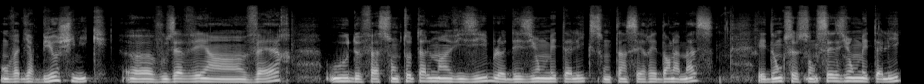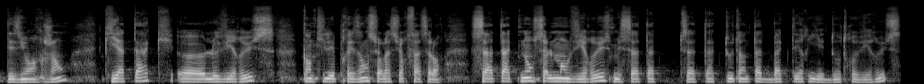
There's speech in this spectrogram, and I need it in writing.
on va dire biochimique. vous avez un verre où de façon totalement invisible, des ions métalliques sont insérés dans la masse. Et donc ce sont ces ions métalliques, des ions argent, qui attaquent euh, le virus quand il est présent sur la surface. Alors ça attaque non seulement le virus, mais ça attaque ça attaque tout un tas de bactéries et d'autres virus.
